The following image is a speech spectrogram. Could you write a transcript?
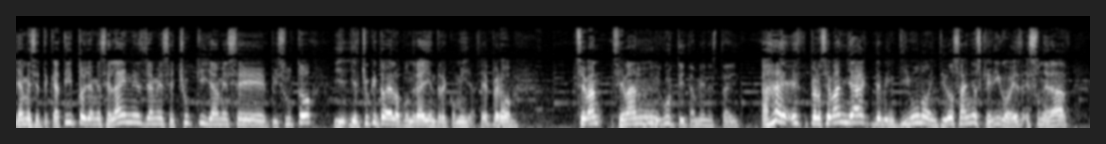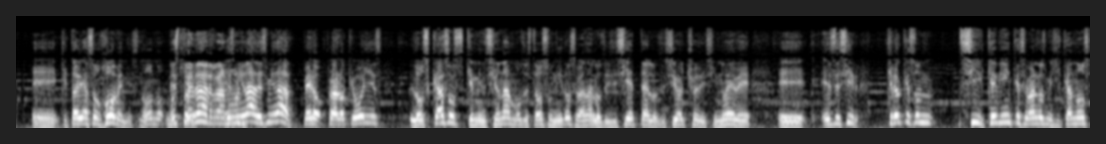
llámese Tecatito, llámese Laines, llámese Chucky, llámese Pisuto, y, y el Chucky todavía lo pondré ahí entre comillas, ¿eh? Pero se van, se van... El Guti también está ahí. Ajá, es- pero se van ya de 21, 22 años, que digo, es, es una edad eh, que todavía son jóvenes, ¿no? no, no Es tu edad, Ramón. Es mi edad, es mi edad. Pero, pero a lo que voy es, los casos que mencionamos de Estados Unidos se van a los 17, a los 18, 19. eh, es decir, creo que son sí, qué bien que se van los mexicanos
